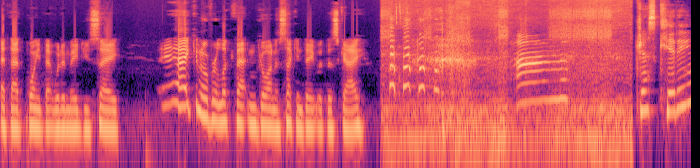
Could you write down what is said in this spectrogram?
at that point that would have made you say, eh, "I can overlook that and go on a second date with this guy"? just kidding,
